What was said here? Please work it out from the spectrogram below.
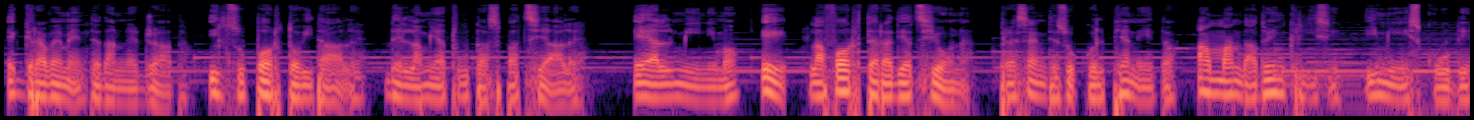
è gravemente danneggiata. Il supporto vitale della mia tuta spaziale è al minimo e la forte radiazione presente su quel pianeta ha mandato in crisi i miei scudi.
